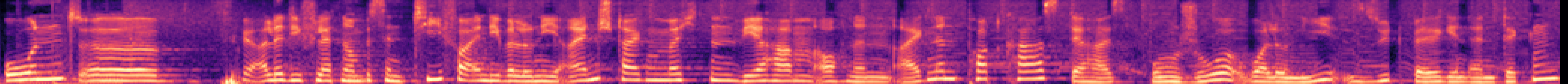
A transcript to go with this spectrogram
Und äh, für alle, die vielleicht noch ein bisschen tiefer in die Wallonie einsteigen möchten, wir haben auch einen eigenen Podcast, der heißt Bonjour Wallonie, Südbelgien entdecken.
